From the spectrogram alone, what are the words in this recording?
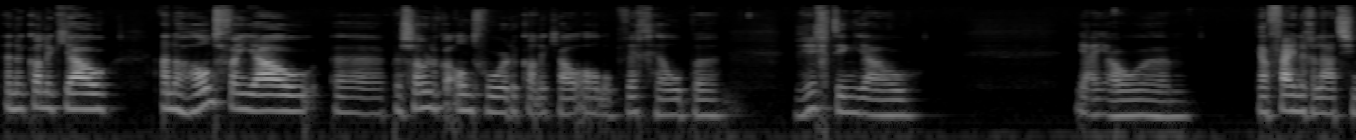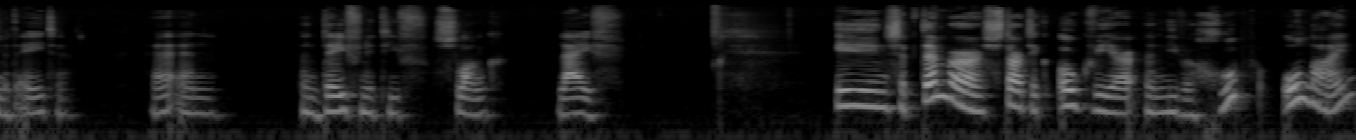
En dan kan ik jou aan de hand van jouw uh, persoonlijke antwoorden, kan ik jou al op weg helpen richting jouw, ja, jouw, uh, jouw fijne relatie met eten. Hè? En een definitief slank lijf. In september start ik ook weer een nieuwe groep online.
